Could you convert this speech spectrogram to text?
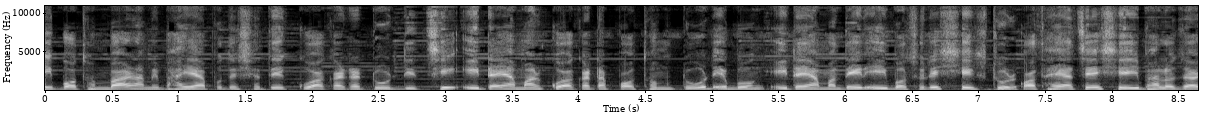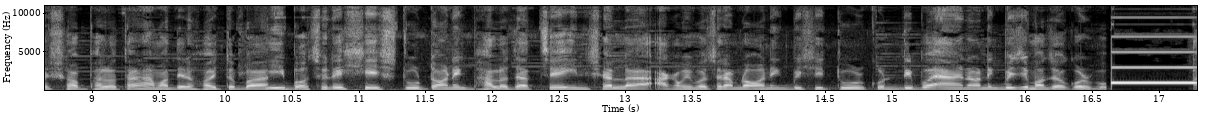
এই প্রথমবার আমি ভাইয়া আপুদের সাথে কুয়াকাটা ট্যুর দিচ্ছি। এটাই আমার কুয়াকাটা প্রথম ট্যুর এবং এটাই আমাদের এই বছরের শেষ ট্যুর কথায় আছে, সেই ভালো যার, সব ভালো তার। আমাদের হয়তো বা এই বছরের শেষ ট্যুরটা অনেক ভালো যাচ্ছে। ইনশাল্লাহ আগামী বছর আমরা অনেক বেশি ট্যুর করে দিব অ্যান্ড অনেক বেশি মজাও করব।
